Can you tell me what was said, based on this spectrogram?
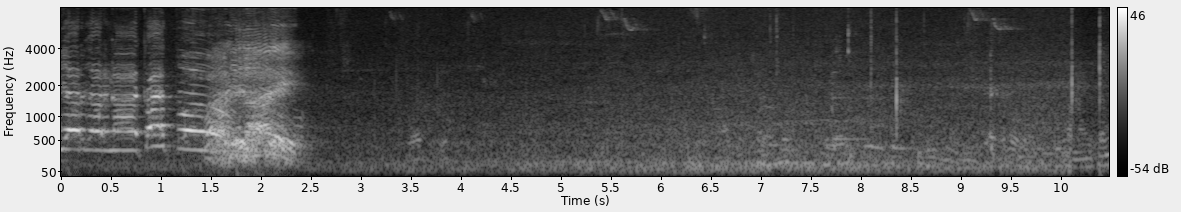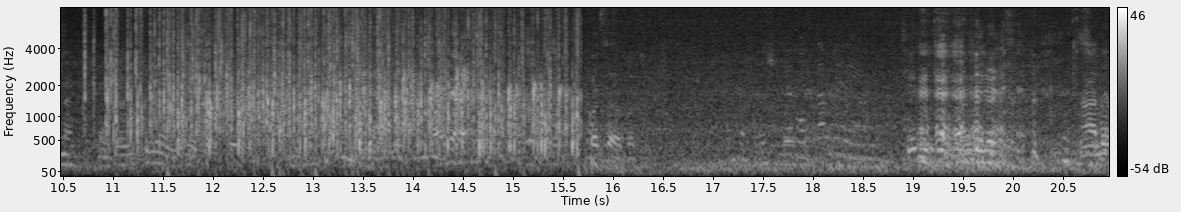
కేటీఆర్ గారి నాయకత్వం అవసరం పరా. అదే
